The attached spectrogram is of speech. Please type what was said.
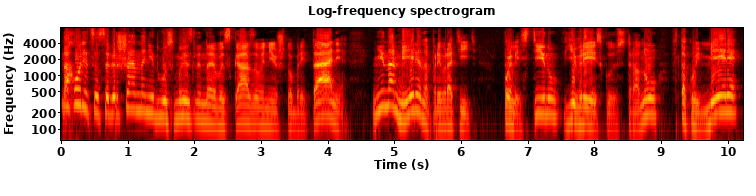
находится совершенно недвусмысленное высказывание, что Британия не намерена превратить Палестину в еврейскую страну в такой мере,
